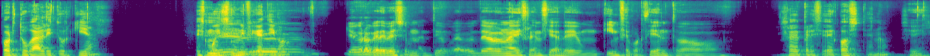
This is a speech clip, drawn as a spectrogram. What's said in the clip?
Portugal y Turquía es muy significativo? Eh, Yo creo que debe, ser una, debe haber una diferencia de un 15%. O sea, de precio de coste, ¿no? Sí.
